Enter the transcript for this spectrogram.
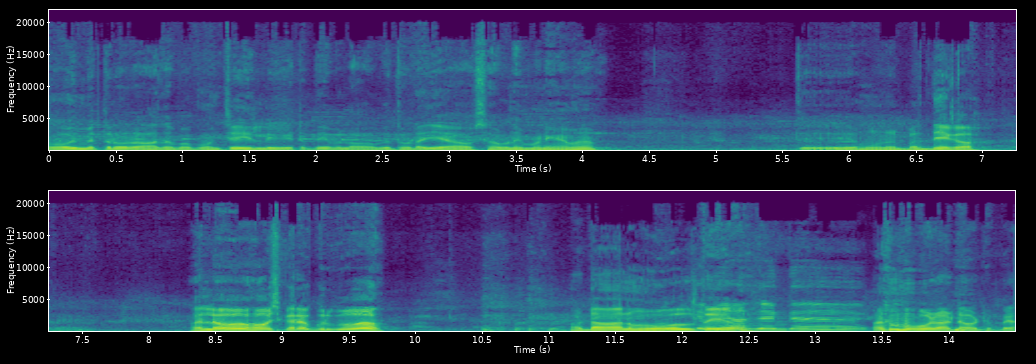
ਉਹ ਵੀ ਮਿੱਤਰੋ, ਰਾਤ ਆਪਾਂ ਪਹੁੰਚੇ ਸੀ ਲੇਟ ਤੇ ਵਲੌਗ ਥੋੜਾ ਜਿਹਾ ਉਸ ਹਿਸਾਬ ਨਾਲ ਬਣਿਆ ਵਾ। ਤੇ ਹੁਣ ਬੱਦੇਗਾ ਹੈਲੋ ਹੋਸ਼ ਕਰੋ ਗੁਰੂ ਸਾਡਾ ਅਨਮੋਲ ਤੇ ਅਨਮੋਲ ਸਾਡਾ ਉੱਠ ਪਿਆ।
